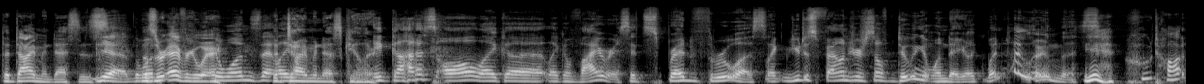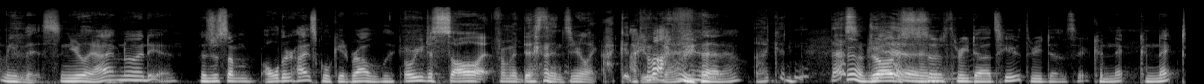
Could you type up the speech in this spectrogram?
the diamond S's. Yeah, the those one- are everywhere. the ones that, the like- diamond S killer. It got us all like a like a virus. It spread through us. Like you just found yourself doing it one day. You're like, when did I learn this? yeah, who taught me this? And you're like, I have no idea. It was just some older high school kid, probably. Or you just saw it from a distance and you're like, I could I do can that. figure that out. I could. That's Oh, draw yeah. this, three dots here, three dots here. Connect, connect.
